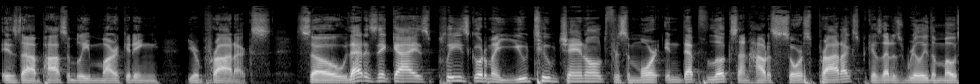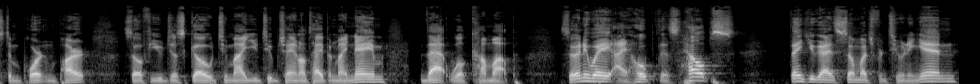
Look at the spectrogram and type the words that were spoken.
is uh, possibly marketing your products. So that is it, guys. Please go to my YouTube channel for some more in depth looks on how to source products because that is really the most important part. So if you just go to my YouTube channel, type in my name, that will come up. So, anyway, I hope this helps. Thank you guys so much for tuning in.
